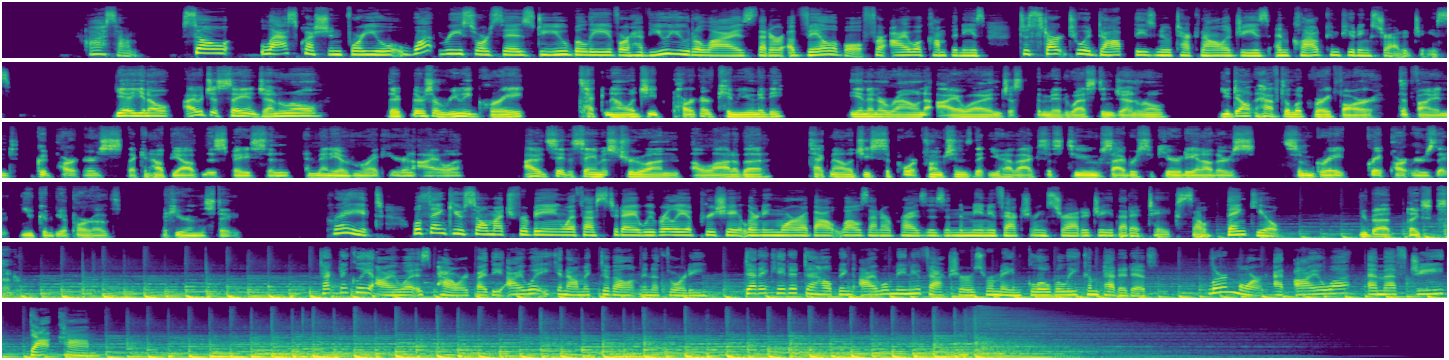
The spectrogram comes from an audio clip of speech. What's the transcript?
Awesome. So, last question for you. What resources do you believe or have you utilized that are available for Iowa companies to start to adopt these new technologies and cloud computing strategies? Yeah, you know, I would just say in general, there, there's a really great technology partner community in and around Iowa and just the Midwest in general. You don't have to look very far to find good partners that can help you out in this space and, and many of them right here in Iowa. I would say the same is true on a lot of the technology support functions that you have access to, cybersecurity and others, some great, great partners that you can be a part of here in the state. Great. Well, thank you so much for being with us today. We really appreciate learning more about Wells Enterprises and the manufacturing strategy that it takes. So, thank you. You bet. Thanks, Cassandra. Technically Iowa is powered by the Iowa Economic Development Authority, dedicated to helping Iowa manufacturers remain globally competitive. Learn more at iowamfg.com.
